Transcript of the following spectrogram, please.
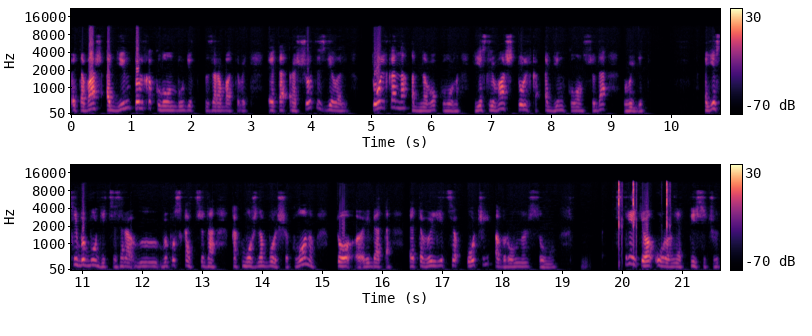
это ваш один только клон будет зарабатывать. Это расчеты сделали только на одного клона. Если ваш только один клон сюда выйдет. А если вы будете выпускать сюда как можно больше клонов, то, э, ребята, это выльется очень огромную сумму. С третьего уровня 1000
